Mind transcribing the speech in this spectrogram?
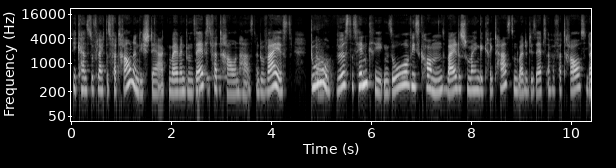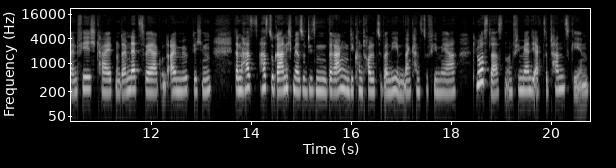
wie kannst du vielleicht das Vertrauen in dich stärken? Weil wenn du ein mhm. Selbstvertrauen hast, wenn du weißt, du wirst es hinkriegen, so wie es kommt, weil du es schon mal hingekriegt hast und weil du dir selbst einfach vertraust und deinen Fähigkeiten und deinem Netzwerk und allem Möglichen, dann hast, hast du gar nicht mehr so diesen Drang, die Kontrolle zu übernehmen. Dann kannst du viel mehr loslassen und viel mehr in die Akzeptanz gehen.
